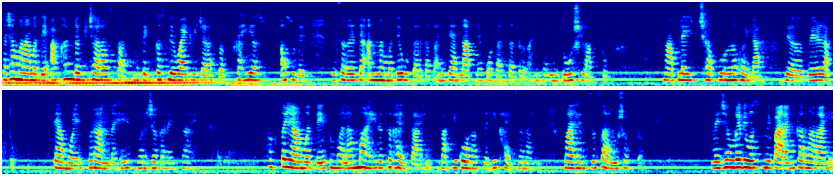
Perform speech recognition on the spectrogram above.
त्याच्या मनामध्ये अखंड विचार असतात. मग ते कसले वाईट विचार असतात काही असू असू देत. ते सगळे त्या अन्नामध्ये उतरतात आणि ते अन्न आपल्या पोटात जातं आणि त्याने दोष लागतो. मग आपल्या इच्छा पूर्ण व्हायला वे वेळ लागतो. त्यामुळे परान्न हे वर्ज करायचं आहे. फक्त यामध्ये तुम्हाला माहेरचं खायचं आहे. बाकी कोणाचंही खायचं नाही. माहेरचं चालू शकतं. आणि जेवढे दिवस तुम्ही पारायण करणार आहे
